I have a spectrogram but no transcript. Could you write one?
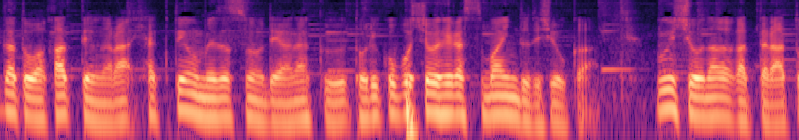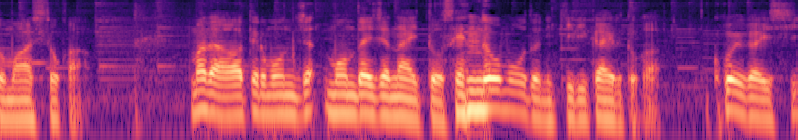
だと分かっているなら100点を目指すのではなく取りこぼしを減らすマインドでしょうか。文章長かったら後回しとか。まだ慌てるもんじゃ問題じゃないと先導モードに切り替えるとか。声が石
